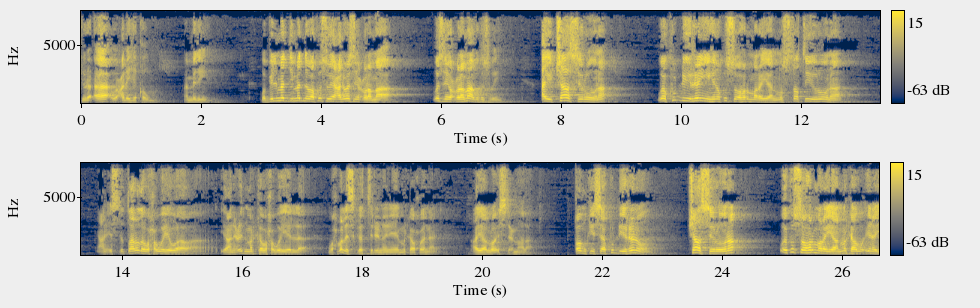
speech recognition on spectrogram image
jura'aau calayhi qowmuh waa madan yahay. Wa madna waa ku sugan yahay cala wasni culamaaa wasniga culamaa buu ku sugan yahay. Ay jaasiruuna waa ku dhiiran yihiinoo ku soo hormarayaan mustatiiruuna yani istitaalada waxa weeye waa yani cid marka waxa weeye waxba la yskaga tirinayn marka waxaa ayaa loo isticmaalaa. Qowmkiisaa ku dhiiranoo jaasiruuna way ku soo hormarayaan marka inay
